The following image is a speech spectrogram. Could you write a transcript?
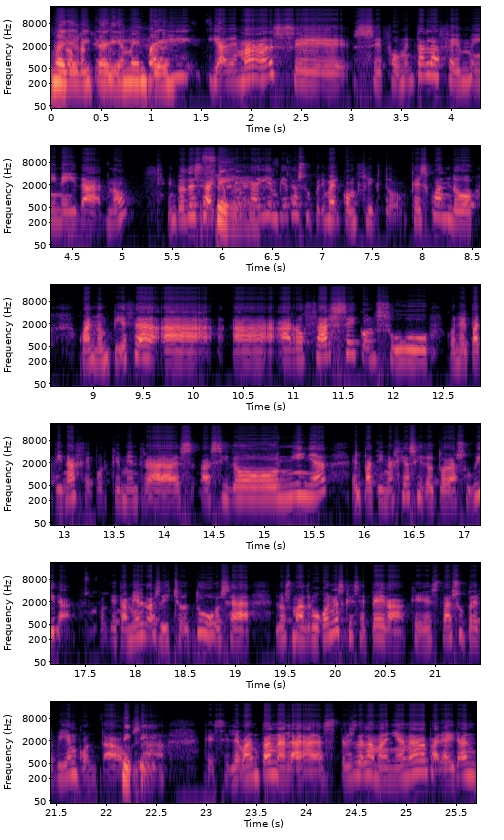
mayoritariamente. Y, además se, fomenta la femineidad, ¿no? Entonces yo creo que ahí empieza su primer conflicto, que es cuando, cuando empieza a, a rozarse con, su, con el patinaje, porque mientras ha sido niña, el patinaje ha sido toda su vida, porque también lo has dicho tú, o sea, los madrugones que se pega, que está súper bien contado, o sea, que se levantan a las 3 de la mañana para ir a,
